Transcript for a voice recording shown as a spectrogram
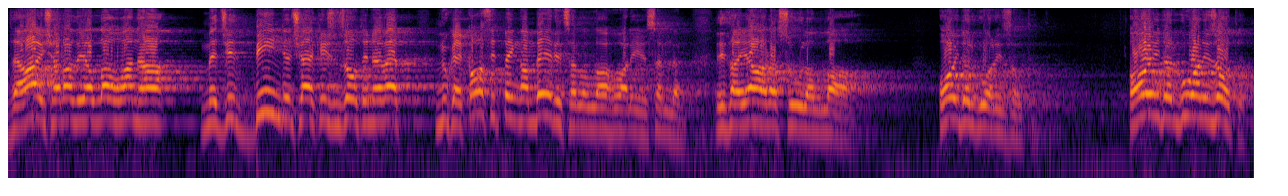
Dhe Aisha radhiyallahu anha me gjithë bindjen që e kish në Zotin e vet, nuk e ka si pejgamberit sallallahu alaihi wasallam. Dhe i tha ja Rasul Allah, o i dërguar i Zotit. O i dërguar i Zotit.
